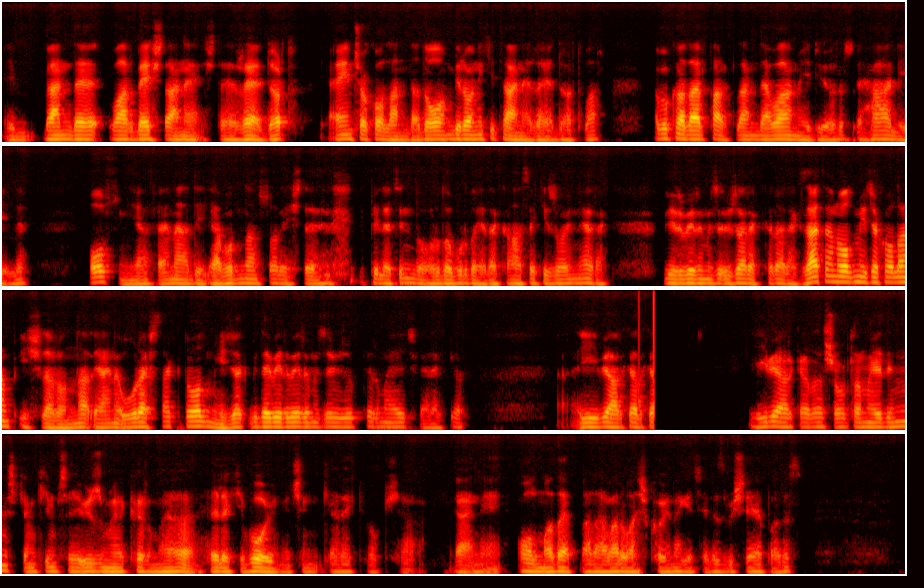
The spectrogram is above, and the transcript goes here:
E, bende var 5 tane işte R4. En çok olanda da 11-12 tane R4 var. Bu kadar farkla devam ediyoruz. E, haliyle olsun ya fena değil. Ya bundan sonra işte platin de orada burada ya da K8 oynayarak birbirimizi üzerek kırarak. Zaten olmayacak olan işler onlar. Yani uğraşsak da olmayacak. Bir de birbirimizi üzüp kırmaya hiç gerek yok. İyi bir arkadaş iyi bir arkadaş ortamı edinmişken kimseyi üzmeye, kırmaya hele ki bu oyun için gerek yok ya. Yani olmadı hep beraber başka oyuna geçeriz, bir şey yaparız.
